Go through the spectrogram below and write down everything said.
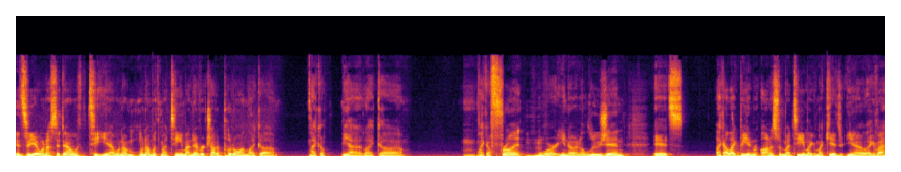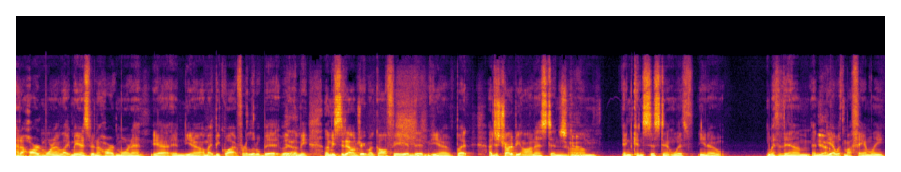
and so yeah, when I sit down with te- yeah, when I'm when I'm with my team, I never try to put on like a like a yeah like a like a front Mm-hmm. or you know an illusion. It's like I like being honest with my team. Like my kids, you know, like if I had a hard morning, I'm like, man, it's been a hard morning. Yeah, and you know, I might be quiet for a little bit, but Yeah. let me let me sit down and drink my coffee, and then you know, but I just try to be honest and um and consistent with you know with them and Yeah. yeah with my family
